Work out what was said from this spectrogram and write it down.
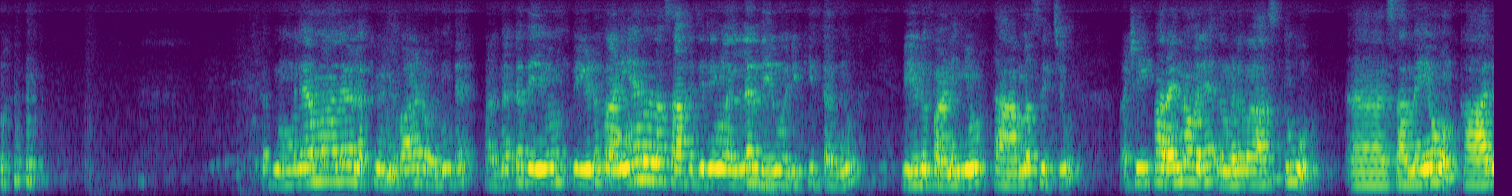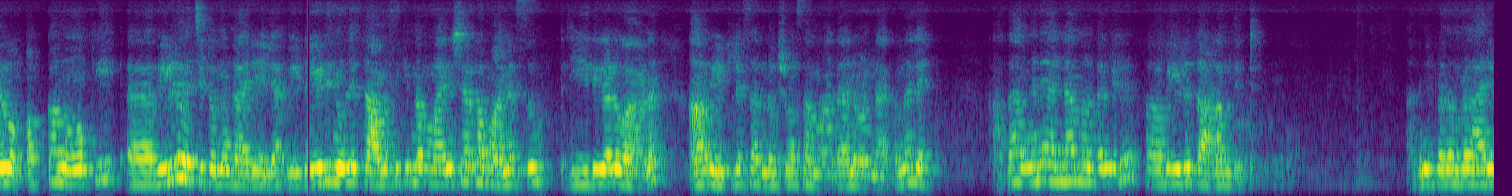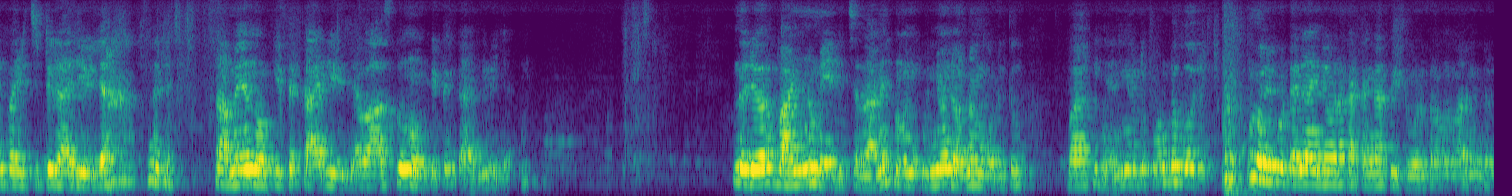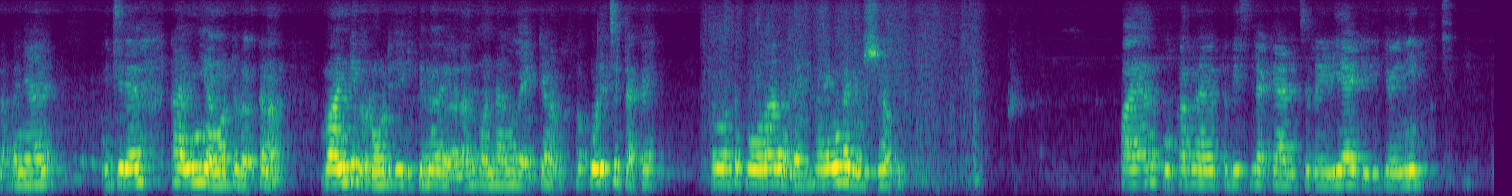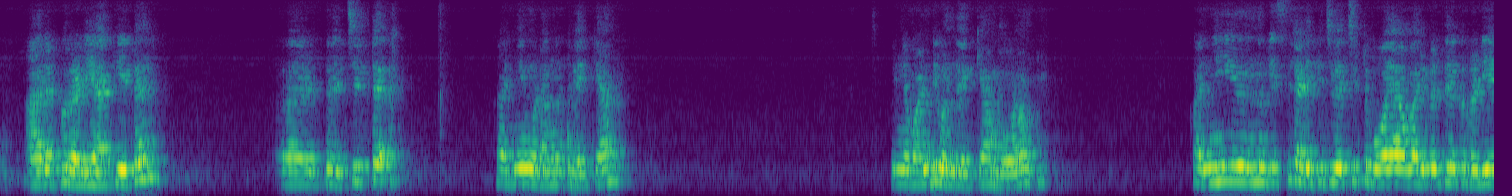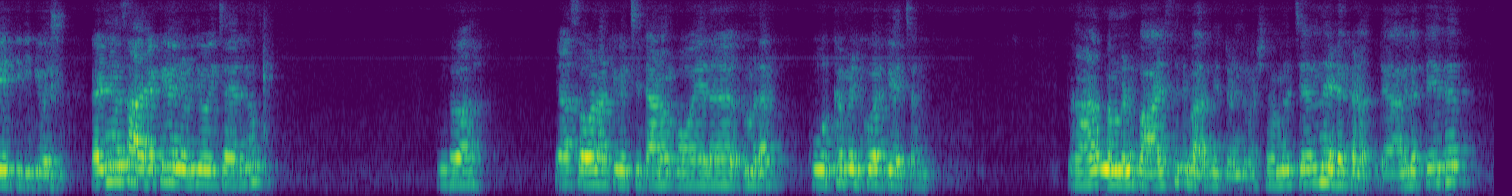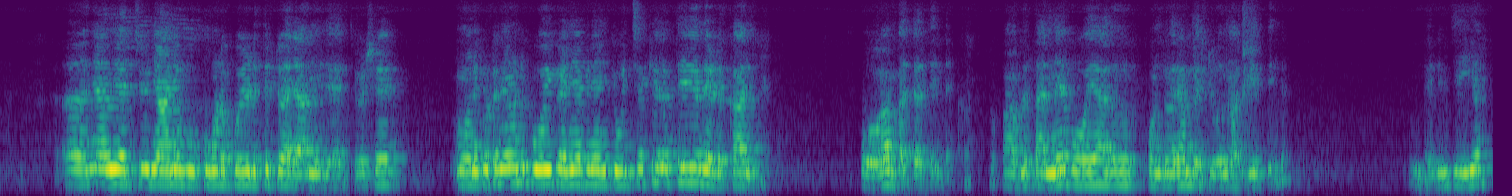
നൂലാമാലകളൊക്കെ ഒരുപാടുണ്ട്. അന്നൊക്കെ ദൈവം വീട് പണിയാനുള്ള സാഹചര്യങ്ങളെല്ലാം ദൈവം ഒരുക്കി തന്നു. വീട് പണിഞ്ഞു താമസിച്ചു. പക്ഷെ ഈ പറയുന്ന പോലെ നമ്മൾ വാസ്തുവും സമയവും കാലവും ഒക്കെ നോക്കി വീട് വെച്ചിട്ടൊന്നും കാര്യമില്ല. വീട് വീടിനുള്ളിൽ താമസിക്കുന്ന മനുഷ്യരുടെ മനസ്സും രീതികളുമാണ് ആ വീട്ടിൽ സന്തോഷവും സമാധാനവും ഉണ്ടാക്കുന്നത് അല്ലേ? അത് അങ്ങനെ അല്ല എന്നുണ്ടെങ്കിൽ ആ വീട് താളം തെറ്റും. അതിനിപ്പോ നമ്മൾ ആരും പഴിച്ചിട്ട് കാര്യമില്ല. സമയം നോക്കിയിട്ട് കാര്യമില്ല. വാസ്തു നോക്കിയിട്ട് കാര്യമില്ല. ഇന്നൊരു ബണ്ണ് മേടിച്ചതാണ്. മോൻ കുഞ്ഞോനൊരെണ്ണം കൊടുത്തു. ബാക്കി ഞാൻ ഇങ്ങോട്ട് കൊണ്ടുപോരും കുട്ടൻ അതിന്റെ കൂടെ കട്ടൻ കാപ്പി ഇട്ട് കൊടുക്കണം എന്ന് പറഞ്ഞിട്ടുണ്ട്. അപ്പം ഞാൻ ഇച്ചിരി കഞ്ഞി അങ്ങോട്ട് വെക്കണം. വണ്ടി റോഡിലിരിക്കുന്നതേ ഉള്ളൂ. അതുകൊണ്ട് അങ്ങ് വെക്കണം. അപ്പൊ കുളിച്ചിട്ടൊക്കെ അങ്ങോട്ട് പോകാനുള്ള ഭയങ്കര ഉഷ്ണം. പയർ കുക്കറിനകത്ത് വിസിലൊക്കെ അടിച്ച് റെഡിയായിട്ടിരിക്കും. ഇനി അരപ്പ് റെഡിയാക്കിയിട്ട് എടുത്ത് വെച്ചിട്ട് കഞ്ഞിയും കൂടെ അങ്ങോട്ട് വെക്കാം. പിന്നെ വണ്ടി കൊണ്ട് വെക്കാൻ പോണം. കഞ്ഞി ഒന്ന് വിസിലടിപ്പിച്ച് വെച്ചിട്ട് പോയാൽ വരുമ്പോഴത്തേക്ക് റെഡി ആയിട്ടിരിക്കുമല്ലോ കഴിഞ്ഞ ദിവസം ആരൊക്കെ എന്നോട് ചോദിച്ചായിരുന്നു. എന്തുവാ? ഗ്യാസ് ആക്കി വെച്ചിട്ടാണോ പോയത്? നമ്മുടെ കൂർക്ക മെഴുക്ക് വരട്ടി വെച്ചത് നാളെ നമ്മൾ പാഴ്സൽ പറഞ്ഞിട്ടുണ്ട്. പക്ഷെ നമ്മൾ ചെന്ന് എടുക്കണം രാവിലത്തേത് ഞാൻ വിചാരിച്ചു ഞാനും കൂക്കും കൂടെ പോയി എടുത്തിട്ട് വരാമെന്ന് വിചാരിച്ചു. പക്ഷെ മോനിക്കുട്ടനെ കൊണ്ട് പോയി കഴിഞ്ഞാൽ പിന്നെ എനിക്ക് ഉച്ചക്കലത്തേത് എടുക്കാൻ പോകാൻ പറ്റത്തില്ല. അപ്പൊ അവൾ തന്നെ പോയാൽ അത് കൊണ്ടുവരാൻ പറ്റുമെന്ന് അറിയത്തില്ല. എന്തായാലും ചെയ്യാം.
